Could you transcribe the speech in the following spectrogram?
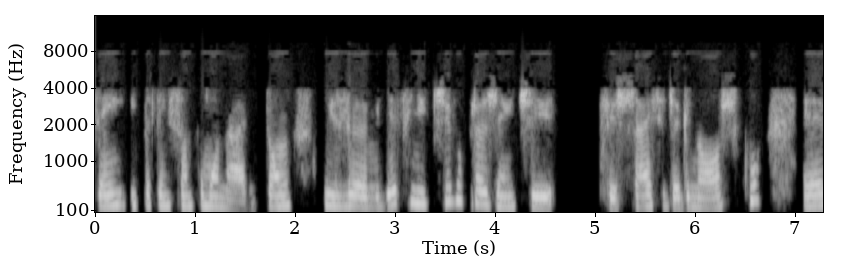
sem hipertensão pulmonar. Então, o exame definitivo para a gente fechar esse diagnóstico é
